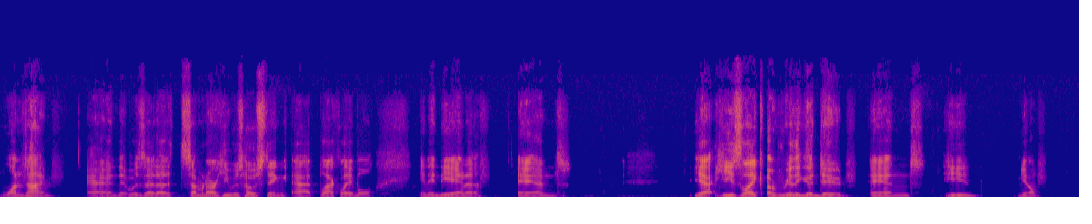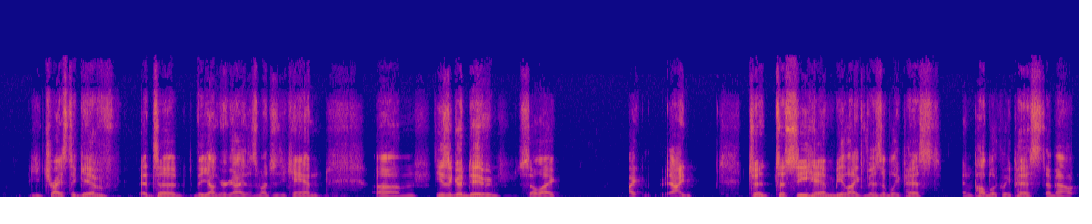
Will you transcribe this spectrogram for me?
one time, and it was at a seminar he was hosting at Black Label in Indiana, and yeah, he's like a really good dude, and he, you know, he tries to give it to the younger guys as much as he can. Um, he's a good dude, so like, I, I, to to see him be like visibly pissed and publicly pissed about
